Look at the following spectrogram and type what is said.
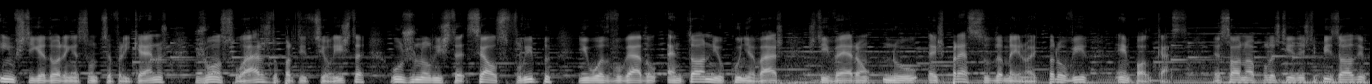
investigadora em assuntos africanos, João Soares, do Partido Socialista, o jornalista Celso Felipe e o advogado António Cunha Vaz estiveram no Expresso da Meia-Noite para ouvir em podcast. A sonoplastia deste episódio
